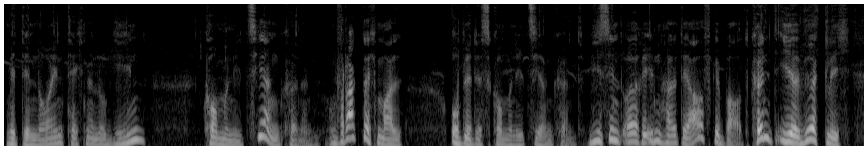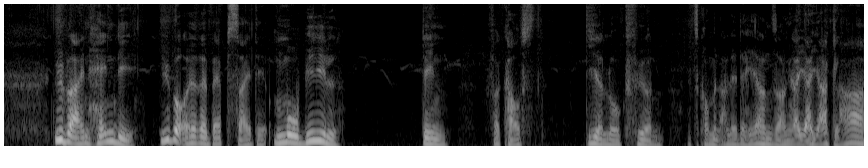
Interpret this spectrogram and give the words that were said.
mit den neuen Technologien kommunizieren können. Und fragt euch mal, ob ihr das kommunizieren könnt. Wie sind eure Inhalte aufgebaut? Könnt ihr wirklich über ein Handy, über eure Webseite, mobil den Verkaufsdialog führen? Jetzt kommen alle daher und sagen, ja, ja, ja, klar,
